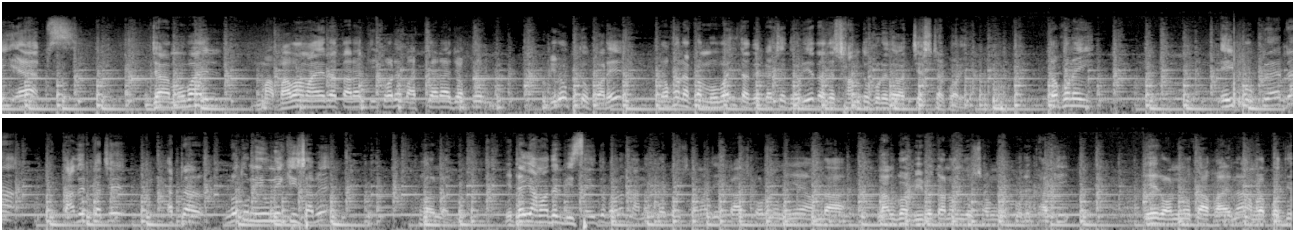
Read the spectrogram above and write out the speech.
এই অ্যাপস যা মোবাইল বাবা মায়েরা তারা কি করে? বাচ্চারা যখন বিরক্ত করে, তখন একটা মোবাইল তাদের কাছে ধরিয়ে তাদের শান্ত করে দেওয়ার চেষ্টা করে। তখন এই এই প্রক্রিয়াটা তাদের কাছে একটা নতুন ইউনিক হিসাবে ভালো লাগে এটাই আমাদের বিস্তারিত বলেন নানান রকম সামাজিক কাজকর্ম নিয়ে আমরা লালগড় বিবেকানন্দ সংঘ করে থাকি। এর অন্যতা হয় না। আমরা প্রতি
